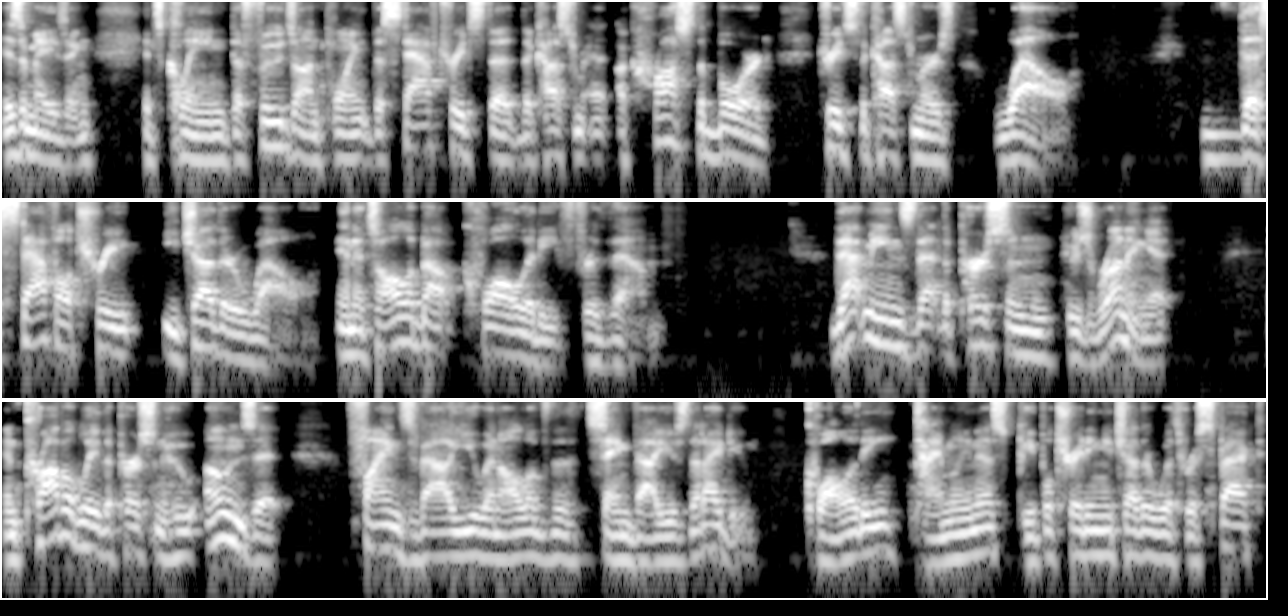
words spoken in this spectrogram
is amazing. It's clean. The food's on point. The staff treats the, the customer across the board, treats the customers well. The staff all treat each other well, and it's all about quality for them. That means that the person who's running it, and probably the person who owns it, finds value in all of the same values that I do quality, timeliness, people treating each other with respect,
